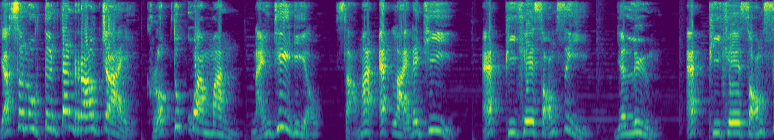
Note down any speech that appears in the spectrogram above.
อยากสนุกตื่นเต้นเร้าใจ ครบทุกความมันในที่เดียว สามารถแอดไลน์ได้ที่ @pk24 อย่าลืม @pk24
